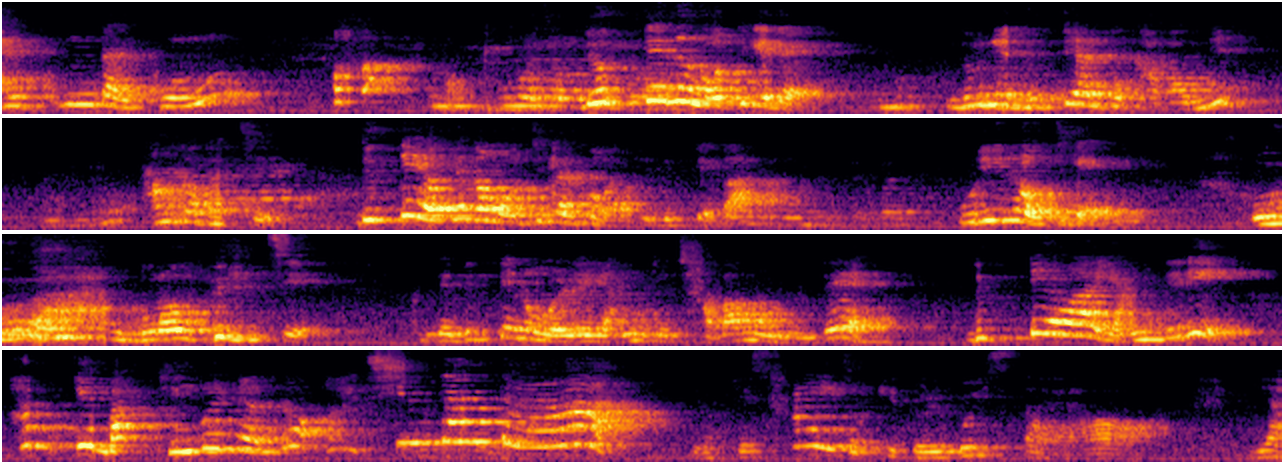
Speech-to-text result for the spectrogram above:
알콩달콩. 늑대는 어떻게 돼? 너네 늑대한테 가봤니? 안 가봤지? 늑대 옆에 가면 어떻게 할 것 같아, 늑대가? 우리를 어떻게 해? 우와, 그러겠지? 근데 늑대는 원래 양도 잡아먹는데 늑대와 양들이 함께 막 뒹굴면서 신난다 이렇게 사이좋게 놀고 있어요. 이야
